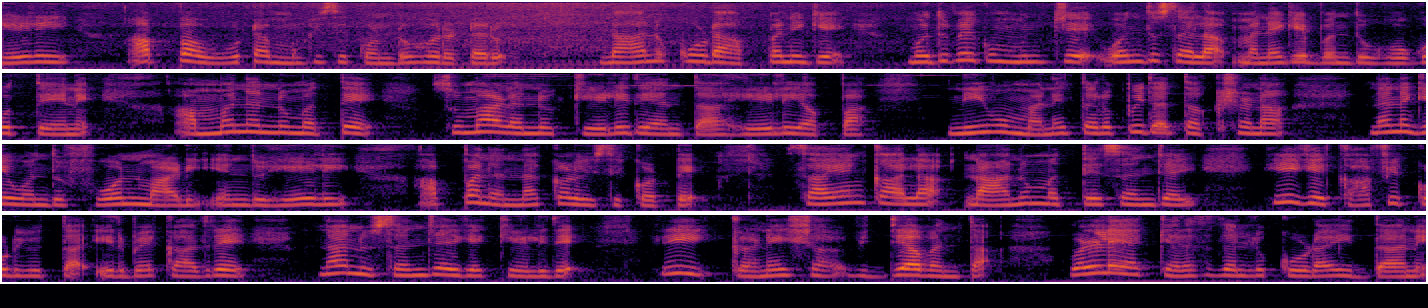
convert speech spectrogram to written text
ಹೇಳಿ ಅಪ್ಪ ಊಟ ಮುಗಿಸಿಕೊಂಡು ಹೊರಟರು. ನಾನು ಕೂಡ ಅಪ್ಪನಿಗೆ ಮದುವೆಗೂ ಮುಂಚೆ ಒಂದು ಸಲ ಮನೆಗೆ ಬಂದು ಹೋಗುತ್ತೇನೆ. ಅಮ್ಮನನ್ನು ಮತ್ತೆ ಸುಮಾಳನ್ನು ಕೇಳಿದೆ ಅಂತ ಹೇಳಿ ಅಪ್ಪ, ನೀವು ಮನೆ ತಲುಪಿದ ತಕ್ಷಣ ನನಗೆ ಒಂದು ಫೋನ್ ಮಾಡಿ ಎಂದು ಹೇಳಿ ಅಪ್ಪನನ್ನು ಕಳುಹಿಸಿಕೊಟ್ಟೆ. ಸಾಯಂಕಾಲ ನಾನು ಮತ್ತೆ ಸಂಜಯ್ ಹೀಗೆ ಕಾಫಿ ಕುಡಿಯುತ್ತಾ ಇರಬೇಕಾದ್ರೆ ನಾನು ಸಂಜಯ್ಗೆ ಕೇಳಿದೆ, ರೀ ಗಣೇಶ ವಿದ್ಯಾವಂತ, ಒಳ್ಳೆಯ ಕೆಲಸದಲ್ಲೂ ಕೂಡ ಇದ್ದಾನೆ,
